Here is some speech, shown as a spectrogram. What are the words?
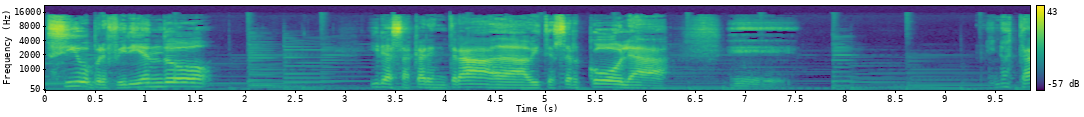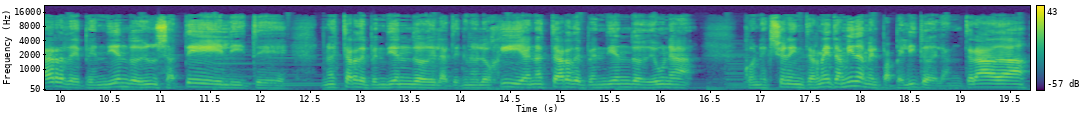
sigo prefiriendo ir a sacar entrada, viste, hacer cola. Eh, no estar dependiendo de un satélite, no estar dependiendo de la tecnología, no estar dependiendo de una conexión a internet. A mí dame el papelito de la entrada,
